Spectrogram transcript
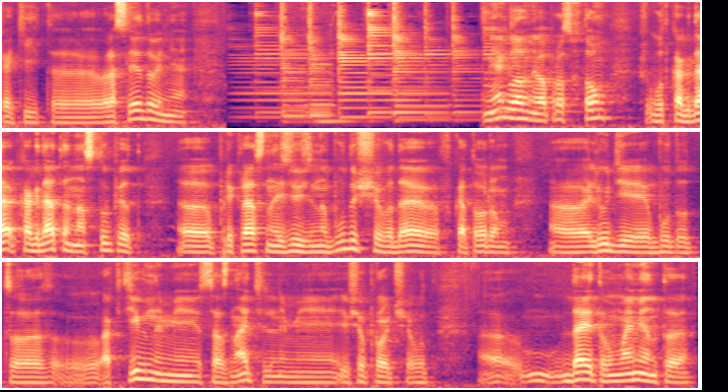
какие-то расследования. У меня главный вопрос в том, вот когда, когда-то наступит э, прекрасное Зюзина будущего, да, в котором э, люди будут активными, сознательными и все прочее. Вот, до этого момента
